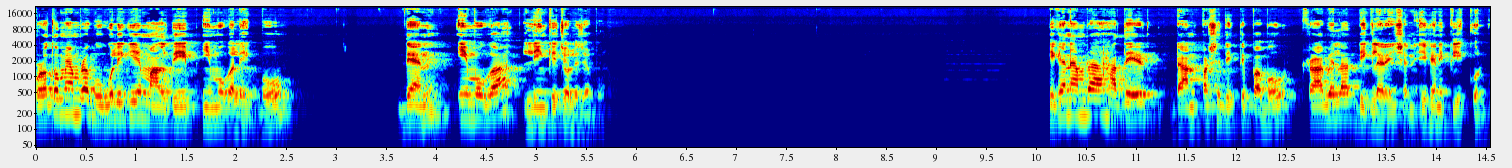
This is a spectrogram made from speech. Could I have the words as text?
প্রথমে আমরা গুগলে গিয়ে মালদ্বীপ, ইমোগা লিখব। দেন ইমোগা লিঙ্কে চলে যাব। এখানে আমরা হাতের ডান পাশে দেখতে পাবো ট্রাভেলার ডিক্লারেশন এখানে ক্লিক করব।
